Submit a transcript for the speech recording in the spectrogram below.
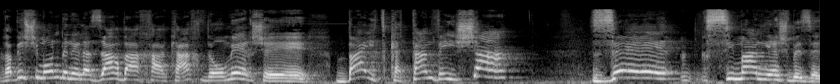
רבי שמעון בן אלעזר בא אחר כך ואומר שבית קטן ואישה זה סימן יש בזה,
